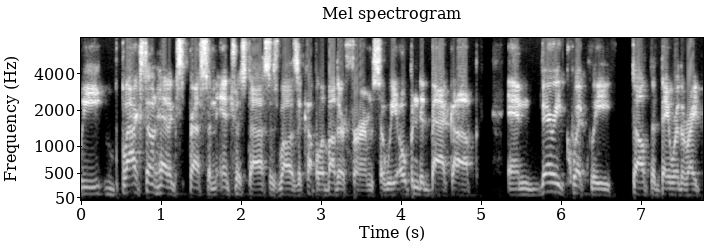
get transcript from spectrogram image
we Blackstone had expressed some interest to us as well as a couple of other firms. So we opened it back up and very quickly felt that they were the right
